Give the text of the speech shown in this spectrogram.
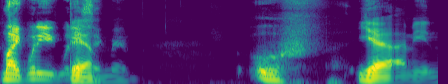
Mike. What do you what do you think, man? Oof. Yeah, I mean,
